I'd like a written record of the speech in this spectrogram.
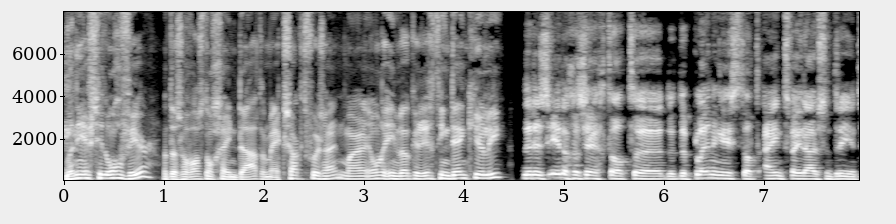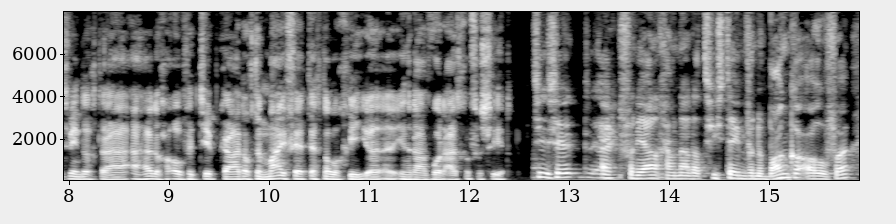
Wanneer is dit ongeveer? Want er zal vast nog geen datum exact voor zijn. Maar in welke richting denken jullie? Er is eerder gezegd dat uh, de, de, planning is dat eind 2023 de huidige overchipkaart of de MyFed-technologie uh, inderdaad wordt uitgefaseerd. Het is eigenlijk van ja, dan gaan we naar dat systeem van de banken over.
